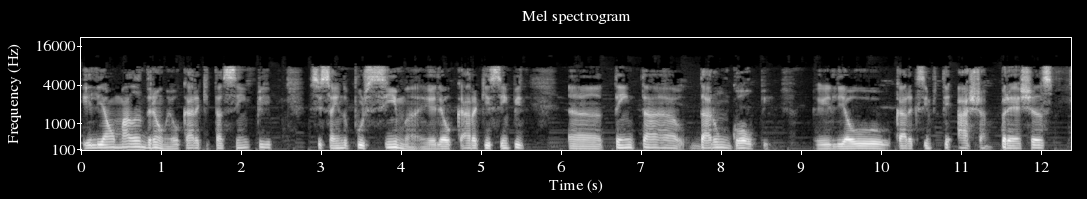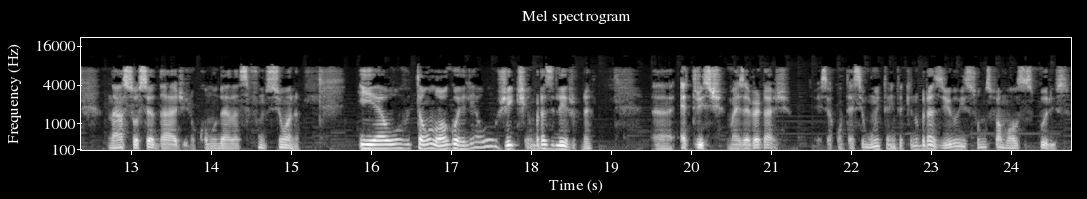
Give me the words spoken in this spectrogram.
Ele é um malandrão, é o cara que está sempre se saindo por cima. Ele é o cara que sempre uh, tenta dar um golpe. Ele é o cara que sempre te, acha brechas na sociedade, no como elas funcionam. E é o, então logo ele é o jeitinho brasileiro, né? Uh, é triste, mas é verdade. Isso acontece muito ainda aqui no Brasil e somos famosos por isso.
